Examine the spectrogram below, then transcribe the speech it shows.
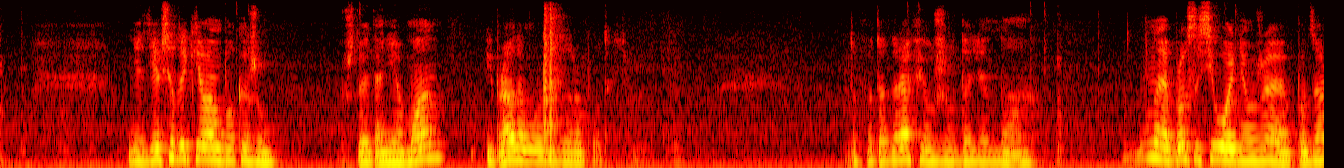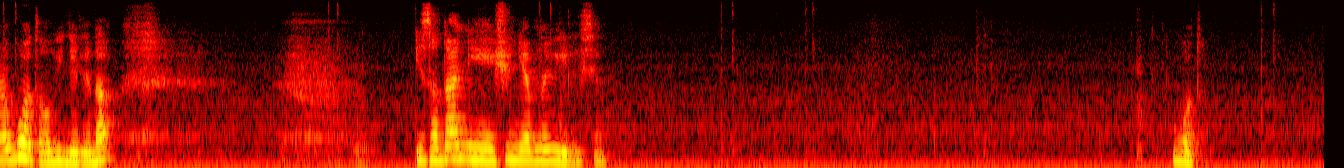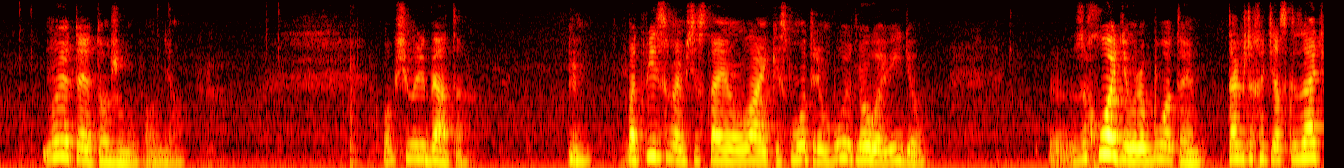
Нет, я все-таки вам покажу, что это не обман, и правда можно заработать. Эта фотография уже удалена. Ну, я просто сегодня уже подзаработал, видели, да? И задания еще не обновились. Вот. Ну, это я тоже выполнял. В общем, ребята, подписываемся, ставим лайки, смотрим, будет новое видео. Заходим, работаем. Также хотел сказать,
